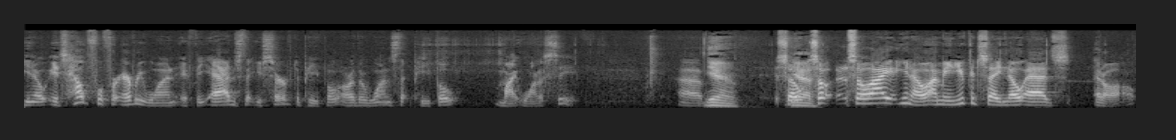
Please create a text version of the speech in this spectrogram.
you know it's helpful for everyone if the ads that you serve to people are the ones that people might want to see. yeah. So Yeah. so so I you know I mean you could say no ads at all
